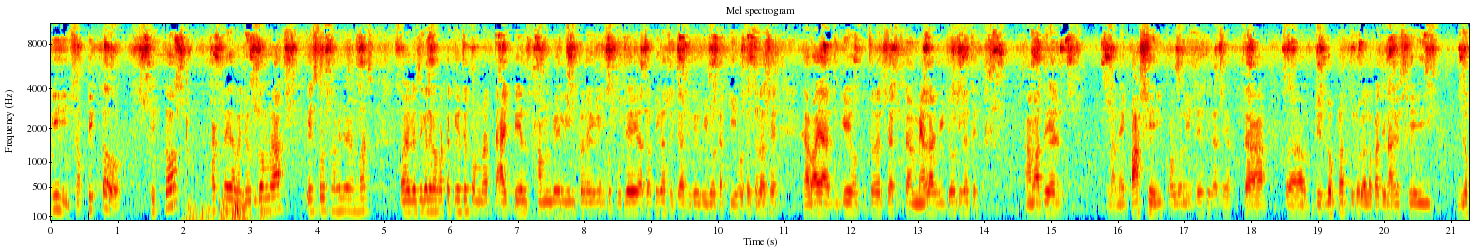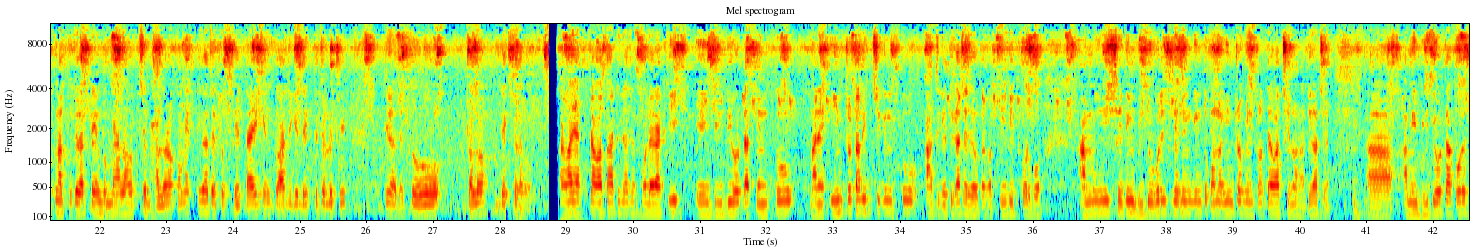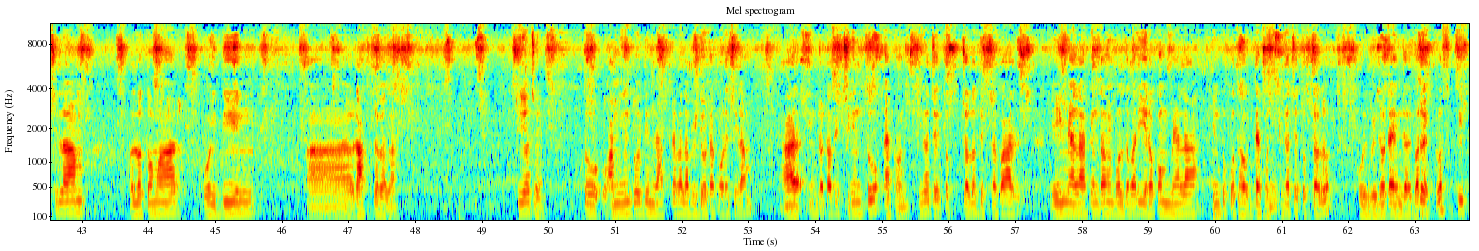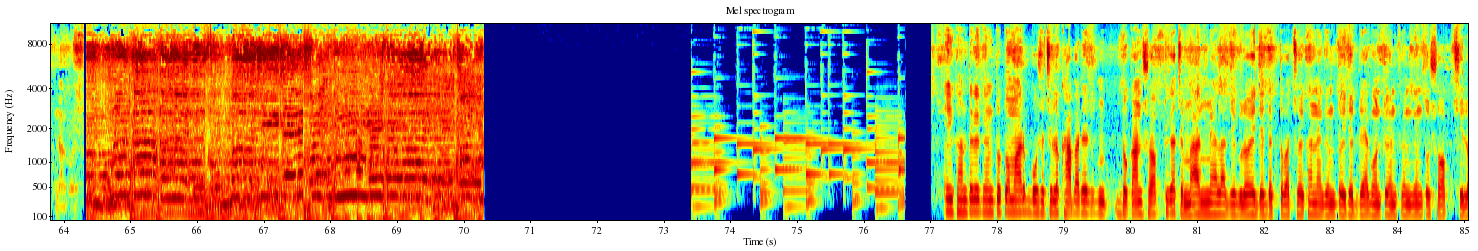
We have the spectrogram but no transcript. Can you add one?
কি? সব ঠিক তো? ঠিক তো? থাকতেই হবে। যেহেতু তোমরা এসো ফ্যামিলি মেম্বার্স তবে বেসিক্যালি ব্যাপারটা কি হচ্ছে? তোমরা টাইটেল থাম্বেল ইন্ট্রো কিন্তু বুঝেই আছো ঠিক আছে? যে আজকের ভিডিওটা কি হতে চলেছে? হ্যাঁ ভাই, আজকে হতে চলেছে একটা মেলার ভিডিও ঠিক আছে? আমাদের মানে পাশেই কলোনিতে, ঠিক আছে? একটা যে লোকনাথ পুজো গেল কদিন আগে, সেই লোকনাথ পুজোর একটা কিন্তু মেলা হচ্ছে ভালো রকমের, ঠিক আছে? তো সেটাই কিন্তু আজকে দেখতে চলেছি, ঠিক আছে? তো চলো, দেখতে থাকো। আর ভাই, একটা কথা ঠিক আছে, বলে রাখি, এই ভিডিওটা কিন্তু মানে ইন্ট্রোটা দিচ্ছি কিন্তু আজকে, ঠিক আছে, যেহেতু এখন এডিট করব। আমি সেদিন ভিডিও করেছি, সেদিন কিন্তু কোনো ইন্ট্রো ফিন্ট্রো দেওয়া ছিল না, ঠিক আছে? আমি ভিডিওটা করেছিলাম হলো তোমার ওই দিন রাত্রেবেলা, ঠিক আছে? তো আমি কিন্তু ওই দিন রাত্রেবেলা ভিডিওটা করেছিলাম, আর ইন্ট্রোটা দিচ্ছি কিন্তু এখন, ঠিক আছে? তো চলো দেখতে আর এই মেলা কিন্তু আমি বলতে পারি এরকম মেলা কিন্তু কোথাও দেখোনি, ঠিক আছে? তো চলো ফুল ভিডিওটা এনজয় করো, একটু স্কিপ না করে। এইখান থেকে কিন্তু তোমার বসেছিল খাবারের দোকান সব, ঠিক আছে? আর মেলা যেগুলো এই যে দেখতে পাচ্ছ, এখানে কিন্তু এই যে ড্রাগন ট্রেন ফেন কিন্তু সব ছিল।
